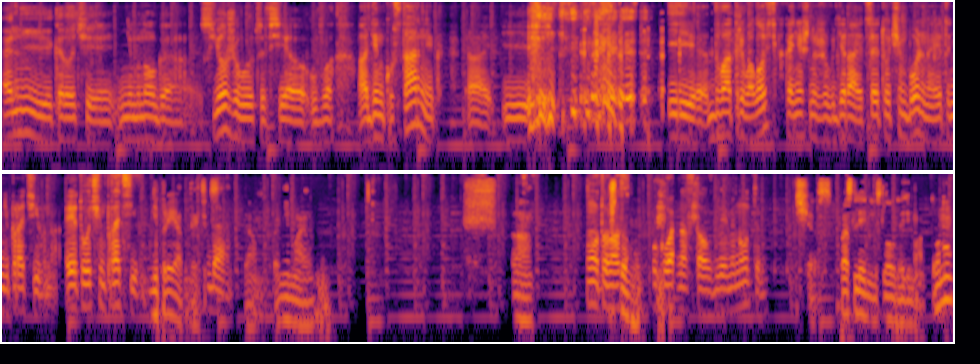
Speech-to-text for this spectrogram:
Они, короче, немного съеживаются все в один кустарник, и и два-три волосика, конечно же, выдираются. Это очень больно, и это не противно. Это очень противно. Неприятно этим Да. Да, понимаю. А, Вот у нас Что? буквально осталось две минуты. сейчас. Последнее слово дадим Антону.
